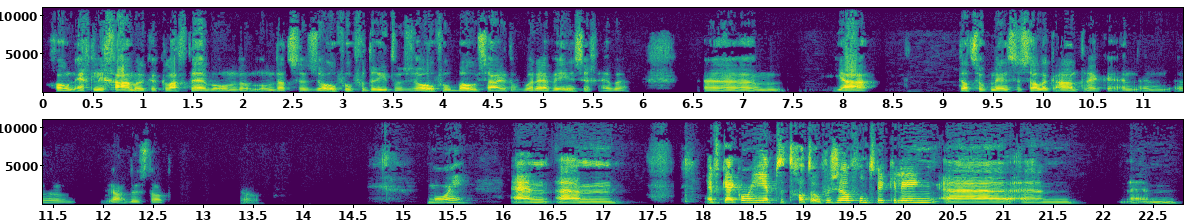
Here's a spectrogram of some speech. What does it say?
gewoon echt lichamelijke klachten hebben, omdat, omdat ze zoveel verdriet of zoveel boosheid of whatever in zich hebben. Um, ja, dat soort mensen zal ik aantrekken. En, en uh, ja, dus dat. Ja. Mooi. En um, even kijken hoor, je hebt het gehad over zelfontwikkeling. Uh, um,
